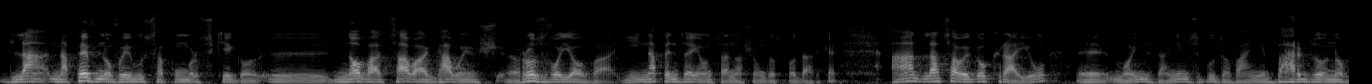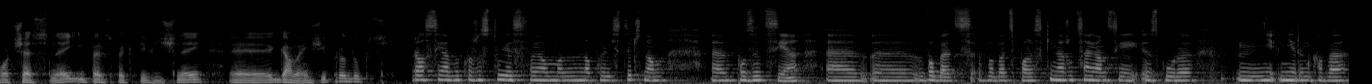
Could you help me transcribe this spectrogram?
dla na pewno województwa pomorskiego y, nowa cała gałęź rozwojowa i napędzająca naszą gospodarkę, a dla całego kraju y, moim zdaniem zbudowanie bardzo nowoczesnej i perspektywicznej y, gałęzi produkcji. Rosja wykorzystuje swoją monopolistyczną e, pozycję e, e, wobec, wobec Polski, narzucając jej z góry mm, nie- nierynkowe,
